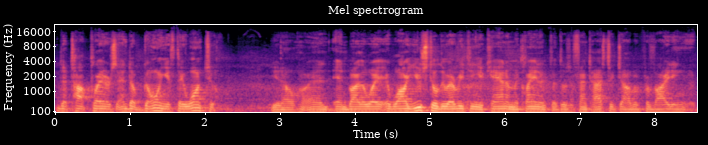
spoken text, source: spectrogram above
the top players end up going if they want to you know. And, and by the way, while you still do everything you can, and McLean does a fantastic job of providing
